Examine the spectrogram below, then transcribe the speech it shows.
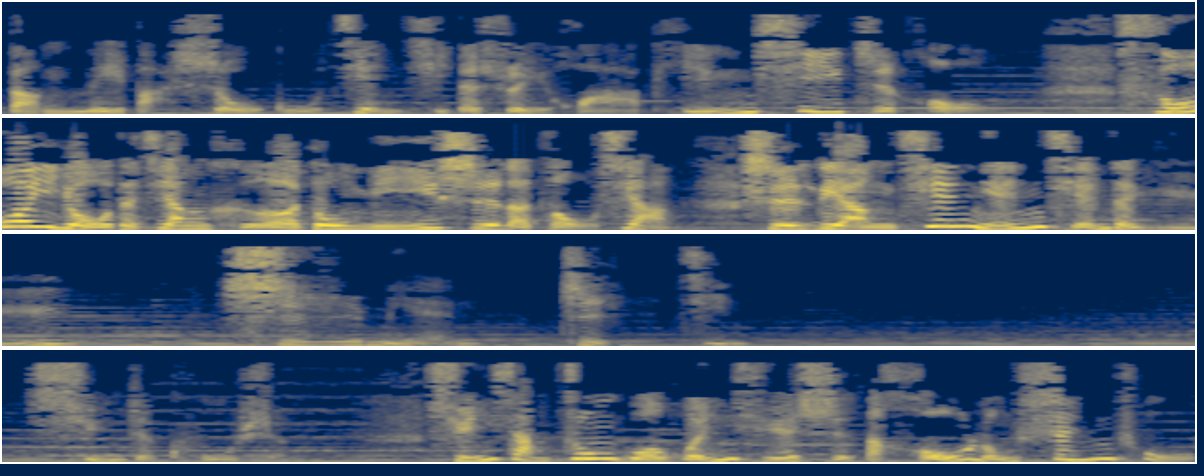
当那把瘦骨溅起的水花平息之后。所有的江河都迷失了走向，使两千年前的鱼失眠至今。循着哭声，寻向中国文学史的喉咙深处，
